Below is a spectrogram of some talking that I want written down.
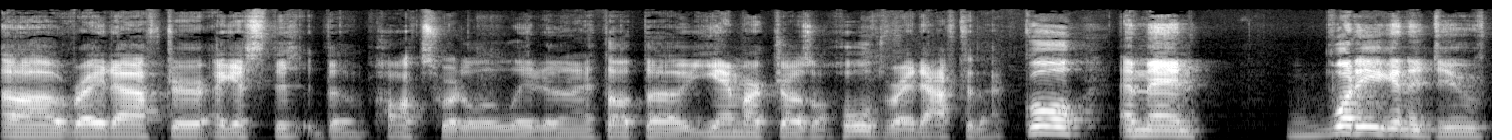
Uh, right after, I guess this, the Hawks scored a little later than I thought. The Janmark draws a hold right after that goal, and then what are you gonna do?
